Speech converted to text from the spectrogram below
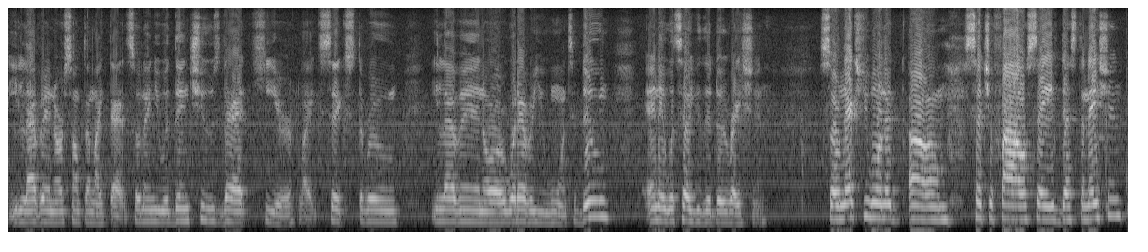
11 or something like that. So then you would then choose that here like 6 through 11 or whatever you want to do and it will tell you the duration. So next you want to um, set your file save destination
